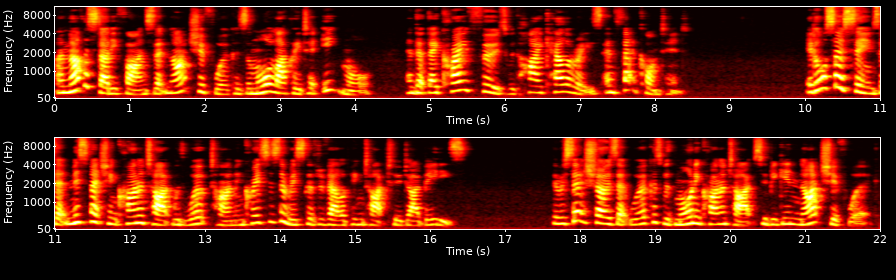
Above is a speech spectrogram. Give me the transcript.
Another study finds that night shift workers are more likely to eat more and that they crave foods with high calories and fat content. It also seems that mismatching chronotype with work time increases the risk of developing type 2 diabetes. The research shows that workers with morning chronotypes who begin night shift work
